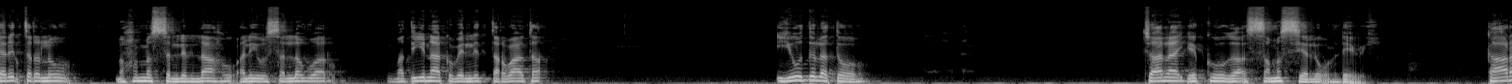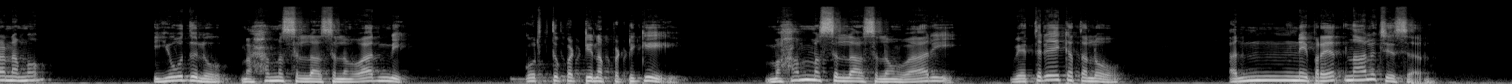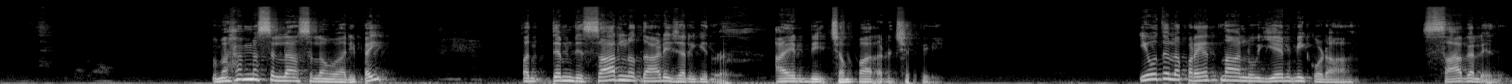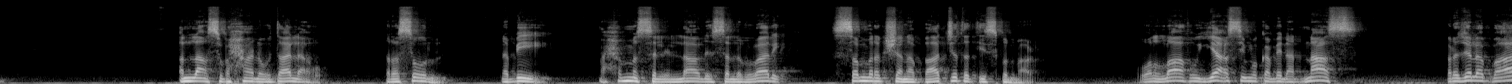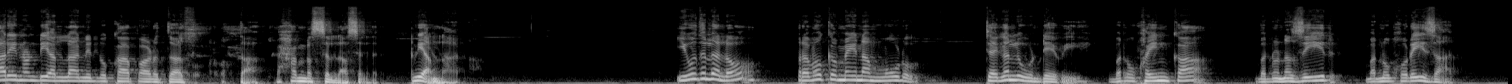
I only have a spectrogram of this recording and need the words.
చరిత్రలో మొహమ్మద్ సల్లెల్లాహు అలీ వసల్లం వారు మదీనాకు వెళ్ళిన తర్వాత యూదులతో చాలా ఎక్కువగా సమస్యలు ఉండేవి. కారణము యూదులు మహమ్మద్ సల్లా వారిని గుర్తుపట్టినప్పటికీ మహమ్మద్ సల్లా వారి వ్యతిరేకతలో అన్ని ప్రయత్నాలు చేశారు. మహమ్మద్ సల్లా వారిపై పద్దెనిమిది సార్లు దాడి జరిగింది. ఆయన్ని చంపాలని చెప్పి. యువతుల ప్రయత్నాలు ఏమీ కూడా సాగలేదు. అల్లా సుబ్హాను ఉదాలా రసూల్ నబీ మహమ్మద్ సల్లా అలైవల్లం వారి సంరక్షణ బాధ్యత తీసుకున్నాడు. వల్లాహు యాసిముఖమిన నాస్ ప్రజల బారి నుండి అల్లా నిన్ను కాపాడుతాడు. ప్రవక్త మహమ్మద్ సల్లా అని అల్లా. యూదులలో ప్రముఖమైన మూడు తెగలు ఉండేవి. బను హైంకా బను నజీర్ బను హొరీజా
